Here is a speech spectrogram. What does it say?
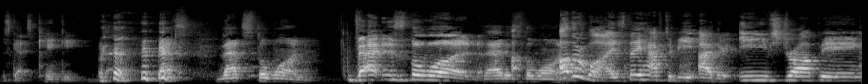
"This guy's kinky." That's that's the one. That is the one. That is the one. Otherwise, they have to be either eavesdropping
